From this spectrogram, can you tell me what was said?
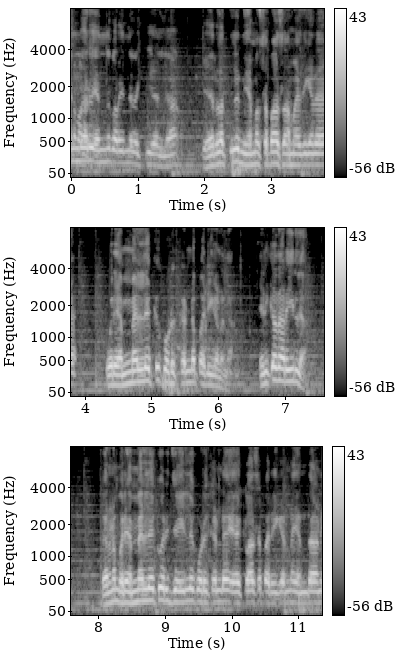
അൻവർ എന്ന് പറയുന്ന വ്യക്തിയല്ല കേരളത്തിലെ നിയമസഭാ സാമാജികനെ ഒരു എം എൽ എക്ക് കൊടുക്കേണ്ട പരിഗണന. എനിക്കതറിയില്ല. കാരണം ഒരു എം എൽ എക്ക് ഒരു ജയിലിൽ കൊടുക്കേണ്ട എ ക്ലാസ് പരിഗണന എന്താണ്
